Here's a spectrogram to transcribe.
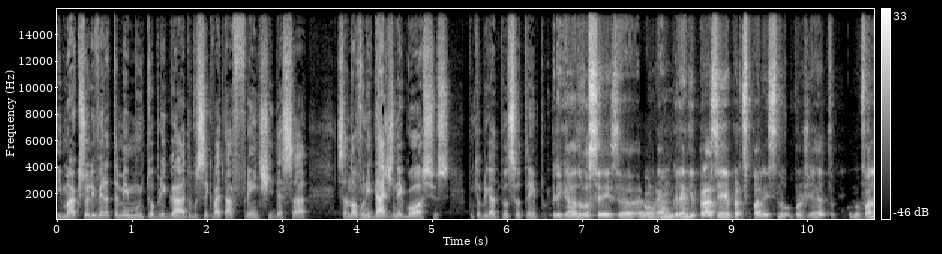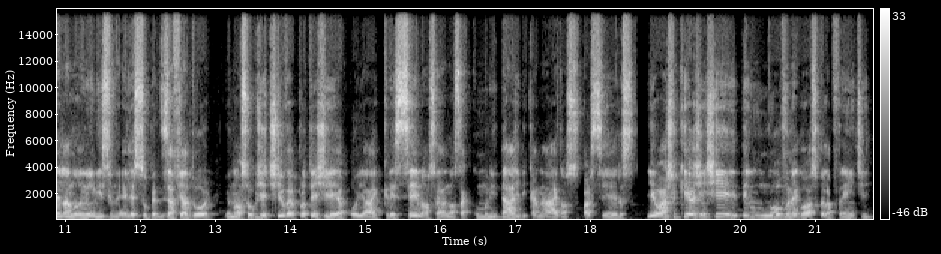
E Marcos Oliveira também, muito obrigado. Você que vai estar à frente dessa, dessa nova unidade de negócios. Muito obrigado pelo seu tempo. Obrigado a vocês. É um, é um, grande prazer participar desse novo projeto. Como eu falei lá no início, né, ele é super desafiador. E o nosso objetivo é proteger, apoiar e crescer nossa, nossa comunidade de canais, nossos parceiros. E eu acho que a gente tem um novo negócio pela frente.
